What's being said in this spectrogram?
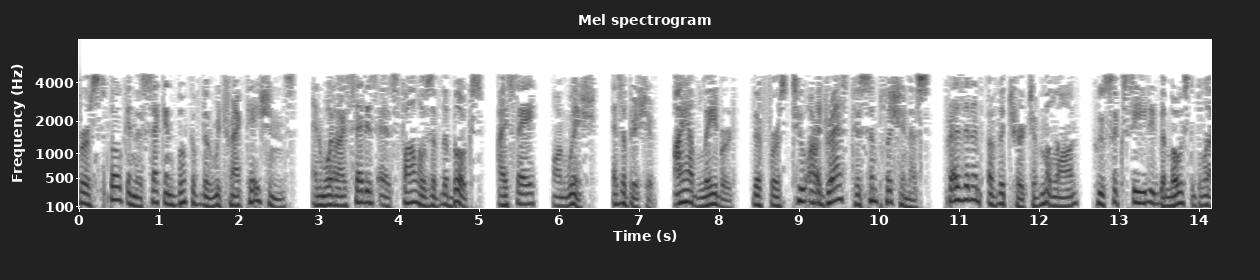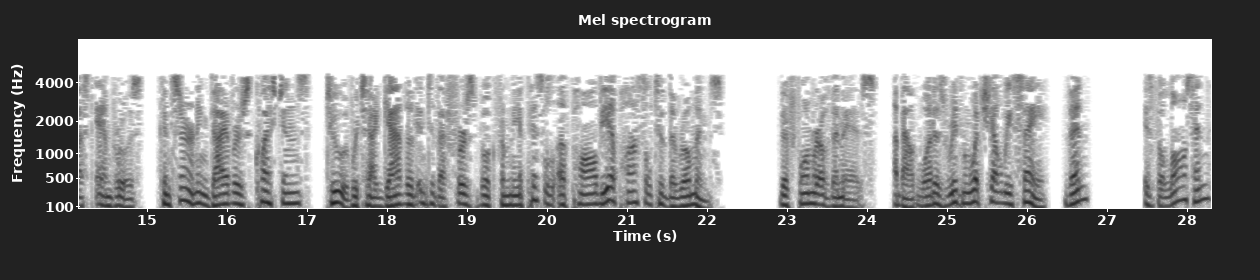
first spoke in the second book of the Retractations, and what I said is as follows of the books, I say, on which, as a bishop, I have labored. The first two are addressed to Simplicianus, president of the Church of Milan, who succeeded the most blessed Ambrose, concerning divers questions, two of which I gathered into the first book from the epistle of Paul the Apostle to the Romans. The former of them is, about what is written what shall we say, then? Is the law sin?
